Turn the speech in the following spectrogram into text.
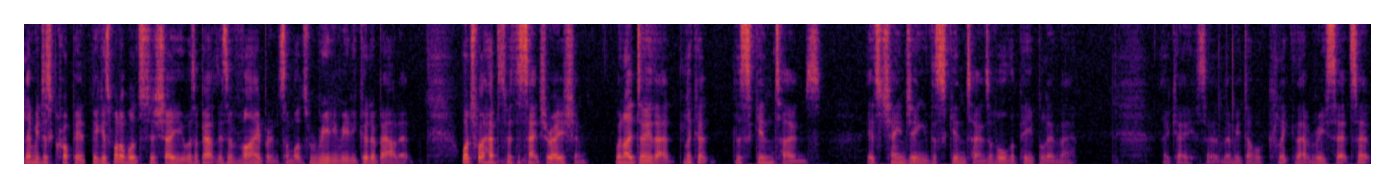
let me just crop in because what I wanted to show you was about this vibrance and what's really, really good about it. Watch what happens with the saturation. When I do that, look at the skin tones. It's changing the skin tones of all the people in there. Okay, so let me double click that, resets it,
